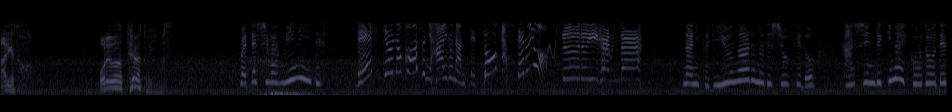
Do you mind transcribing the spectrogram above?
ありがとう俺はテラと言います私はミニーですレース中のコースに入るなんてどうかしてるよルール違反だ何か理由があるのでしょうけど 安心できない行動で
